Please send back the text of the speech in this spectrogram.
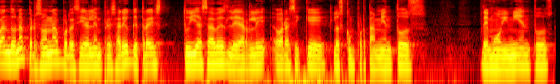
Cuando una persona, por decir, el empresario que traes, tú ya sabes leerle, ahora sí que los comportamientos de movimientos,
